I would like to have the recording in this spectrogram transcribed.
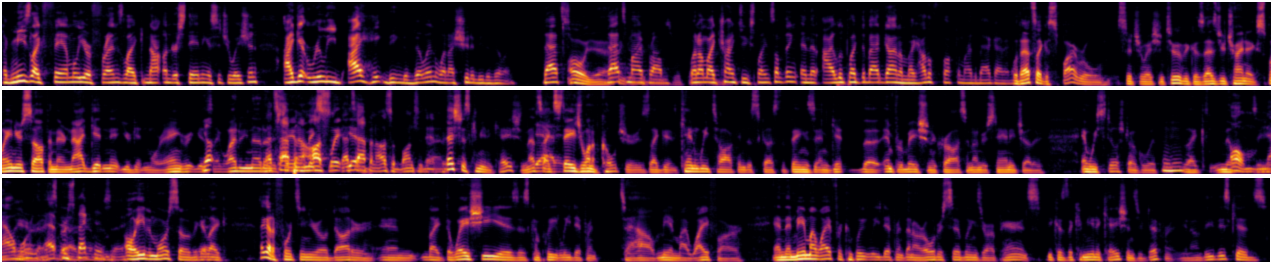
Like me's like family or friends, like not understanding a situation. I get really, I hate being the villain when I shouldn't be the villain. That's Oh yeah, that's my problem. that. When I'm like trying to explain something and then I look like the bad guy and I'm like, how the fuck am I the bad guy right now? Well, that's like a spiral situation too, because as you're trying to explain yourself and they're not getting it, you're getting more angry. It's Yep. like, why do you not That's understand? happened to us. That's yeah. happened to us a bunch of times. That's just communication. That's Yeah, like is. stage one of culture. Is like, can we talk and discuss the things and get the information across and understand each other? And we still struggle with it, mm-hmm. like Oh, millions. of now more than right? ever. perspective. I was gonna say. Oh, even more so because Yeah. like I got a 14 year old daughter, and like the way she is is completely different to how me and my wife are. And then me and my wife are completely different than our older siblings or our parents because the communications are different. You know, these, these kids,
